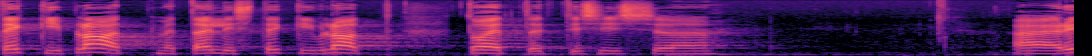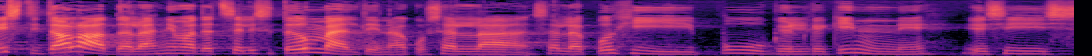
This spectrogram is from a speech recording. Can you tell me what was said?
tekiplaat, metallist tekiplaat toetati siis äh, äh, ristitaladele niimoodi, et see lihtsalt õmmeldi nagu selle, selle põhipuu külge kinni ja siis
